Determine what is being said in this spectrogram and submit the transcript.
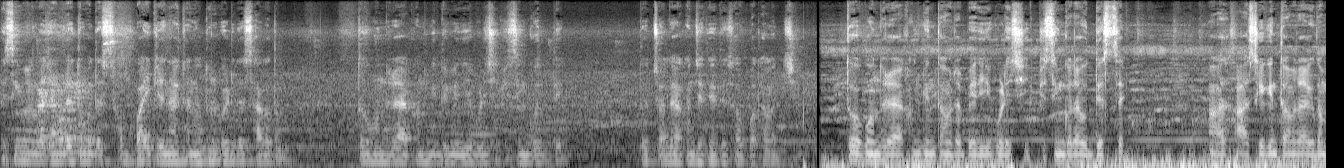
ফিশিং বাংলা চ্যানেলে তোমাদের সবাইকে জানাই একটা নতুন ভিডিওতে স্বাগতম। তো বন্ধুরা, এখন কিন্তু বেরিয়ে পড়েছি ফিশিং করতে। তো চলো এখন যেতে যেতে সব কথা হচ্ছে। তো বন্ধুরা, এখন কিন্তু আমরা বেরিয়ে পড়েছি ফিশিং করার উদ্দেশ্যে। আর আজকে কিন্তু আমরা একদম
